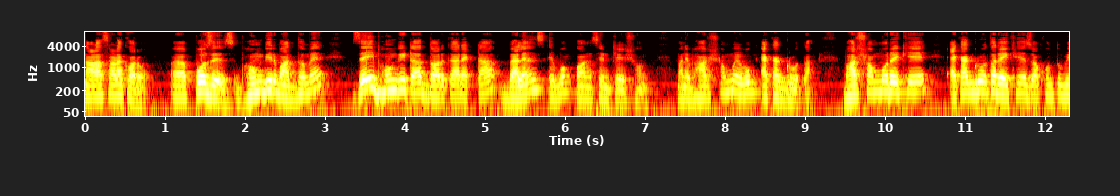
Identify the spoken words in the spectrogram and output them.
নাড়াচাড়া করো পোজেস ভঙ্গির মাধ্যমে যেই ভঙ্গিটার দরকার একটা ব্যালেন্স এবং কনসেন্ট্রেশন মানে ভারসাম্য এবং একাগ্রতা। ভারসাম্য রেখে, একাগ্রতা রেখে যখন তুমি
